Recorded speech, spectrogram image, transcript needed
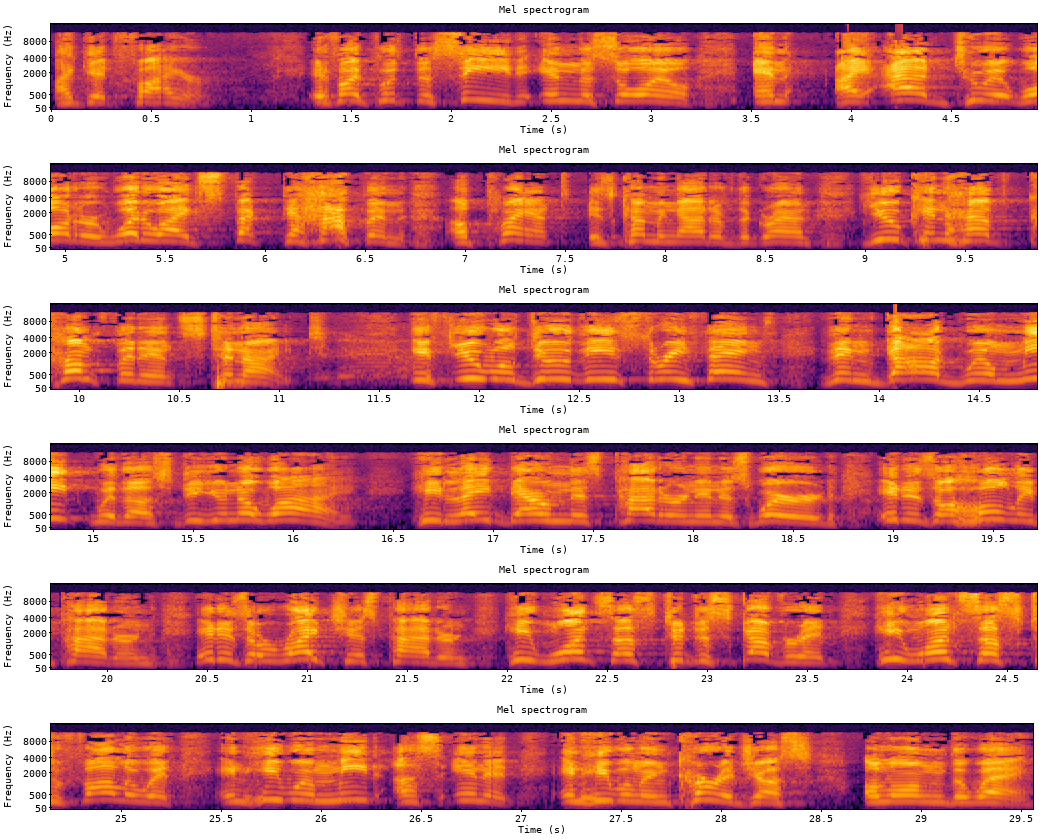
I get fire. If I put the seed in the soil and I add to it water, what do I expect to happen? A plant is coming out of the ground. You can have confidence tonight If you will do these three things, then God will meet with us. Do you know why? He laid down this pattern in His Word. It is a holy pattern. It is a righteous pattern. He wants us to discover it. He wants us to follow it and He will meet us in it and He will encourage us along the way.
